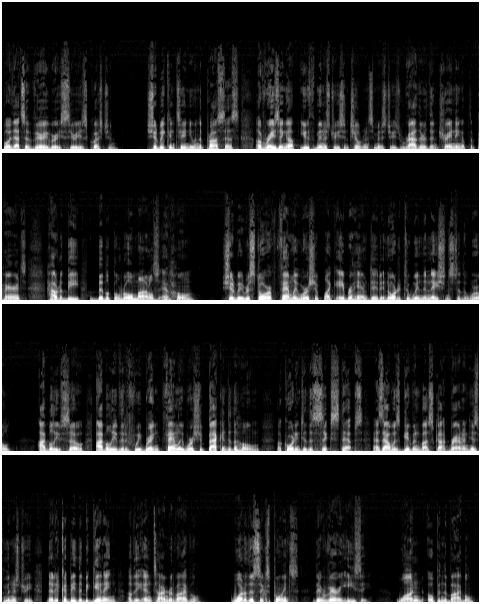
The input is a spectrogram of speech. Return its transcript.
Boy, that's a very, very serious question. Should we continue in the process of raising up youth ministries and children's ministries rather than training up the parents how to be biblical role models at home? Should we restore family worship like Abraham did in order to win the nations to the world? I believe so. I believe that if we bring family worship back into the home, according to the six steps as I was given by Scott Brown and his ministry, that it could be the beginning of the end time revival. What are the six points? They're very easy. One, open the Bible.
